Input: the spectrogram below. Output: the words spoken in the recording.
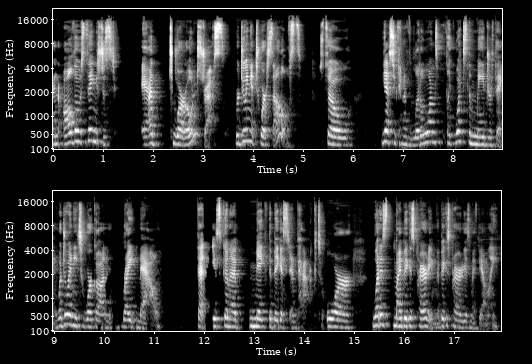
and all those things just add to our own stress. We're doing it to ourselves. So yes you can have little ones like what's the major thing? What do i need to work on right now that is going to make the biggest impact? Or what is my biggest priority? My biggest priority is my family.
